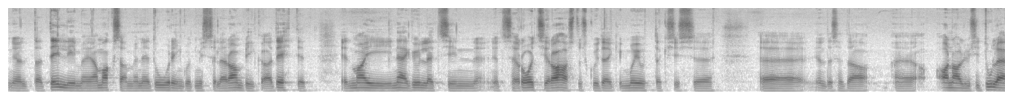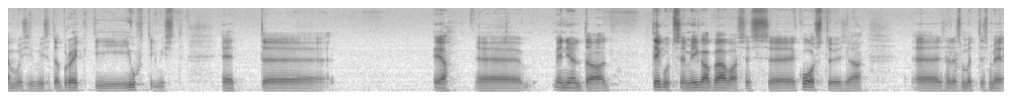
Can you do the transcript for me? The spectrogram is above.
nii-öelda tellime ja maksame need uuringud, mis selle rambiga tehti, et et ma ei näe küll, et siin nii-öelda see Rootsi rahastus kuidagi mõjutaks siis nii-öelda seda analüüsi tulemusi või seda projekti juhtimist. et jah, äh, me nii-öelda tegutseme igapäevases äh, koostöös ja äh, selles mõttes me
